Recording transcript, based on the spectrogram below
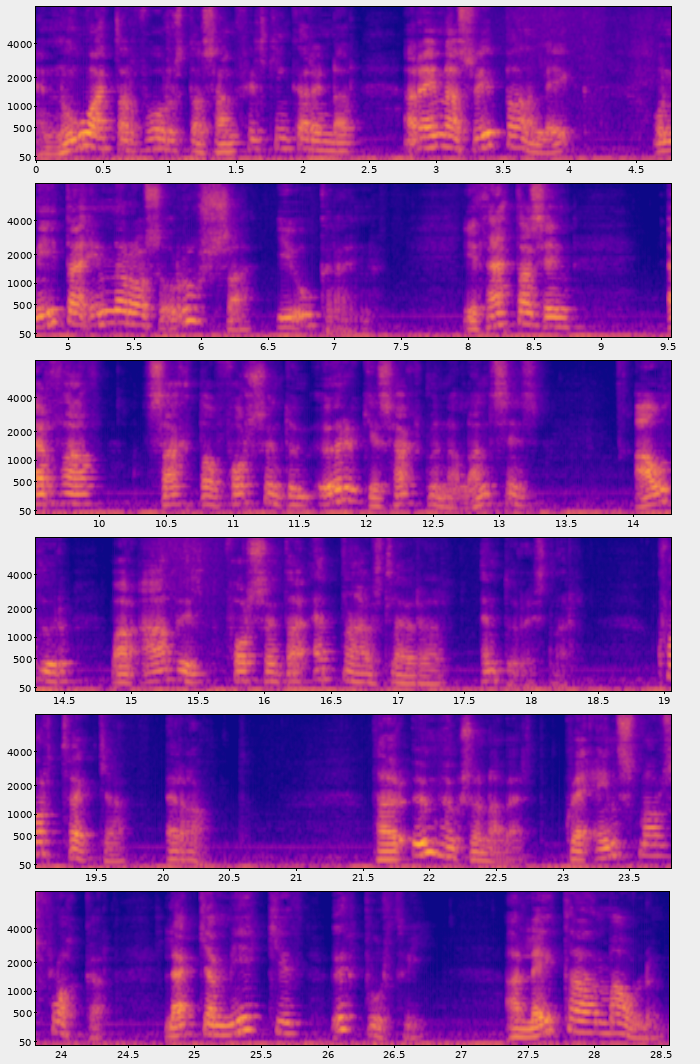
En nú ætlar fórusta samfylkingarinnar að reyna að svipaðan leik og nýta innarós rúsa í Úkrænu. Í þetta sinn er það sagt á forsendum öryggishagsmuna landsins áður var aðild forsenda efnahagslegurar endurreysnar. Hvort vekja er ránt. Það er umhugsunavert hver einsmáls flokkar leggja mikið upp úr því að leitaða málum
